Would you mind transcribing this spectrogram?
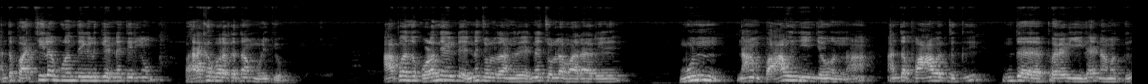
அந்த பச்சிலம் குழந்தைகளுக்கு என்ன தெரியும்? பறக்க பறக்க தான் முழிக்கும். அப்போ அந்த குழந்தைகள்கிட்ட என்ன சொல்கிறாங்க என்ன சொல்ல வராரு? முன் நாம் பாவம் செஞ்சோம்னா அந்த பாவத்துக்கு இந்த பிறவியில் நமக்கு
